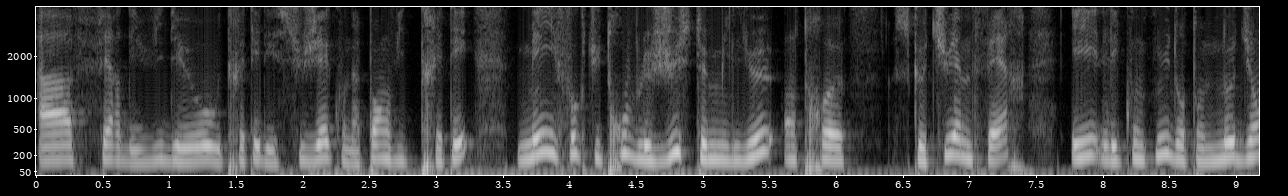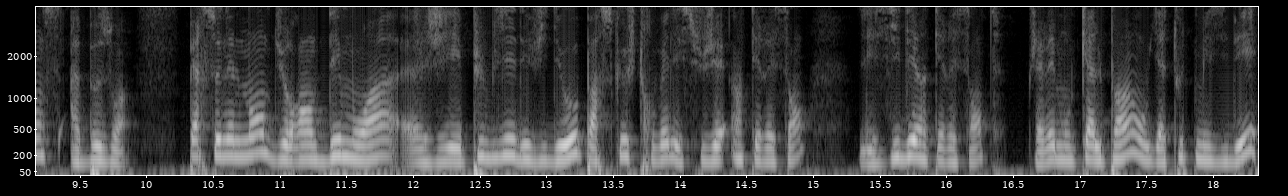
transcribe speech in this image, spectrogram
à faire des vidéos ou traiter des sujets qu'on n'a pas envie de traiter, mais il faut que tu trouves le juste milieu entre ce que tu aimes faire et les contenus dont ton audience a besoin. Personnellement, durant des mois, euh, j'ai publié des vidéos parce que je trouvais les sujets intéressants, les idées intéressantes, j'avais mon calepin où il y a toutes mes idées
